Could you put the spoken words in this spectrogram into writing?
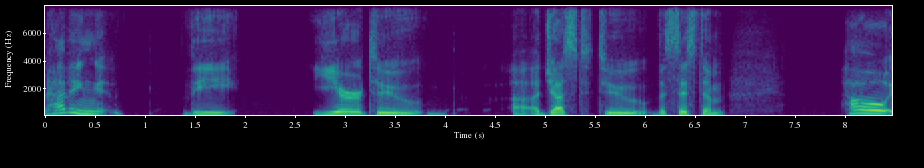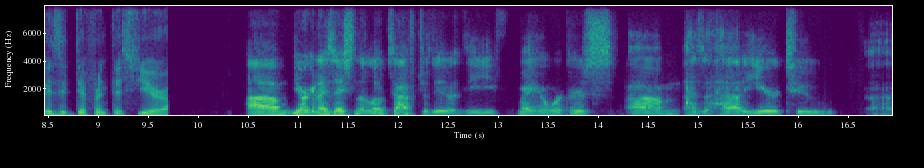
having the year to uh, adjust to the system, how is it different this year? Um, the organization that looks after the the migrant workers um, has had a year to uh,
